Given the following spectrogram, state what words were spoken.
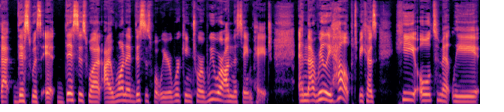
that this was it. This is what I wanted. This is what we were working toward. We were on the same page. And that really helped because he ultimately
